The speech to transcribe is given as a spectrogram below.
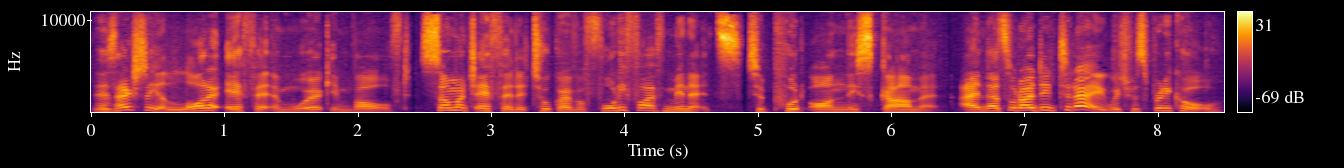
there's actually a lot of effort and work involved. So much effort it took over 45 minutes to put on this garment. And that's what I did today, which was pretty cool.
